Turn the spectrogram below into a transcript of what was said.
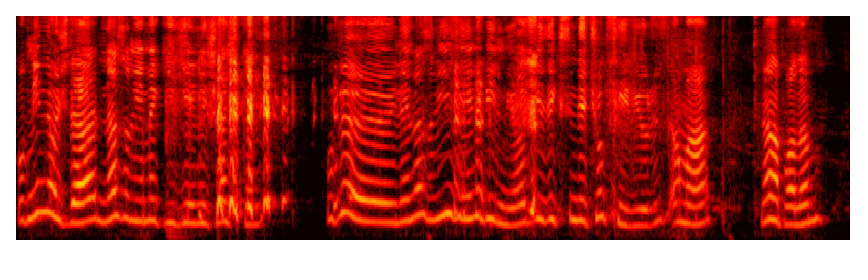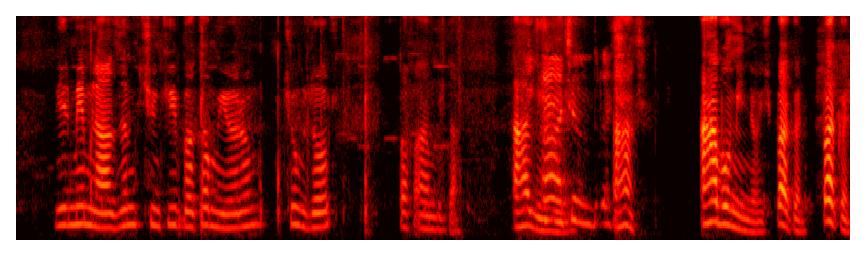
Bu minnoş da nasıl yemek yiyeceğini şaşkın. bu böyle nasıl yiyeceğini bilmiyor. Biz ikisini de çok seviyoruz ama ne yapalım? Vermem lazım çünkü bakamıyorum. Çok zor. Bak aha burada. Aha geliyor. Ha açalım dur aç. Aha. Aha bu minnoş. Bakın, bakın,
